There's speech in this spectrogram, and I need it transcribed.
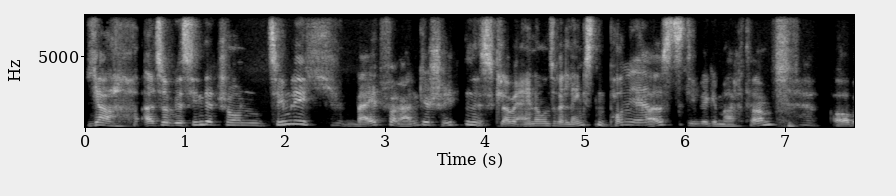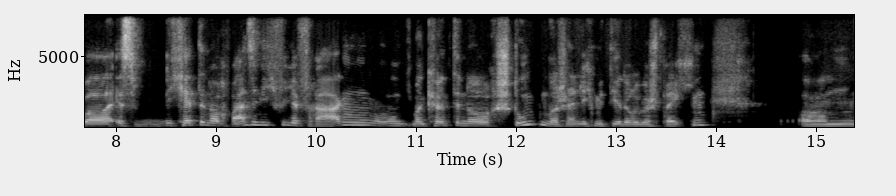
Ja, also wir sind jetzt schon ziemlich weit vorangeschritten. Ist, glaube ich, einer unserer längsten Podcasts, ja. die wir gemacht haben. Aber es, ich hätte noch wahnsinnig viele Fragen und man könnte noch Stunden wahrscheinlich mit dir darüber sprechen. Ähm,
